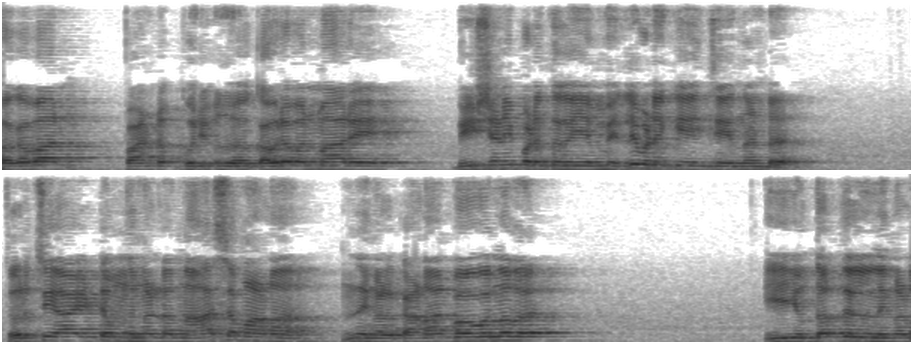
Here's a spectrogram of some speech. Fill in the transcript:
ഭഗവാൻ പാണ്ഡ കൗരവന്മാരെ ഭീഷണിപ്പെടുത്തുകയും വെല്ലുവിളിക്കുകയും ചെയ്യുന്നുണ്ട്. തീർച്ചയായിട്ടും നിങ്ങളുടെ നാശമാണ് നിങ്ങൾ കാണാൻ പോകുന്നത്. ഈ യുദ്ധത്തിൽ നിങ്ങൾ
